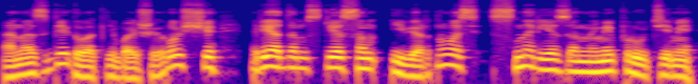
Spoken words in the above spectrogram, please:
она сбегала к небольшой роще рядом с лесом и вернулась с нарезанными прутьями.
